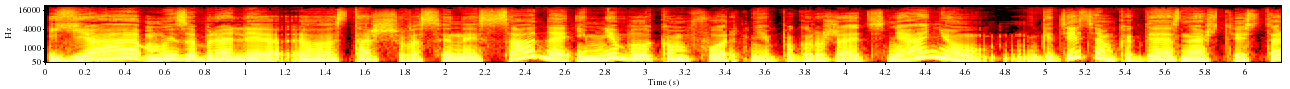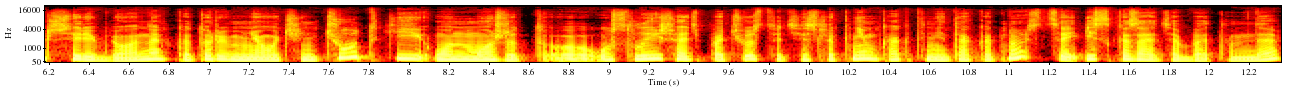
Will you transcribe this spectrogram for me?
Я, мы забрали э, старшего сына из сада, и мне было комфортнее погружать няню к детям, когда я знаю, что есть старший ребенок, который у меня очень чуткий, он может э, услышать, почувствовать, если к ним как-то не так относятся, и сказать об этом, да.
